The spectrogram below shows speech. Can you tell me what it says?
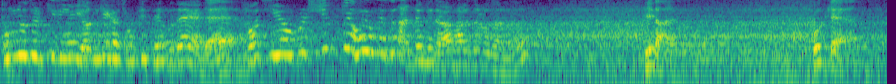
동료들끼리의 연계가 좋기 때문에 네. 저 지역을 쉽게 허용해서는 안 됩니다. 바르셀로나는. 비달 보스케스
